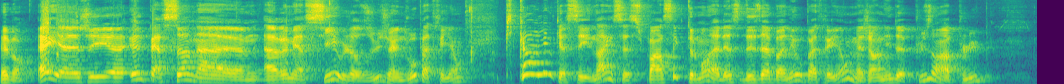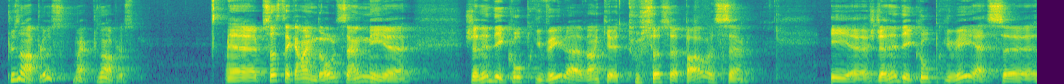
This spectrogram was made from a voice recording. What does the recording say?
Mais bon. Hey, euh, j'ai euh, une personne euh, à, remercier aujourd'hui. J'ai un nouveau Patreon. Puis quand que c'est nice, je pensais que tout le monde allait se désabonner au Patreon, mais j'en ai de plus en plus. Plus en plus? Ouais, plus en plus. puis ça, c'était quand même drôle. C'est un de mes. je donnais des cours privés là, avant que tout ça se passe. Et euh, je donnais des cours privés à ce,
